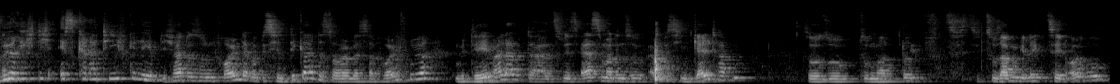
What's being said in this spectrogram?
früher richtig eskalativ gelebt. Ich hatte so einen Freund, der war ein bisschen dicker, das war mein bester Freund früher. Mit dem, Alter, da, als wir das erste Mal dann so ein bisschen Geld hatten, so, so, so mal zusammengelegt 10 Euro,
